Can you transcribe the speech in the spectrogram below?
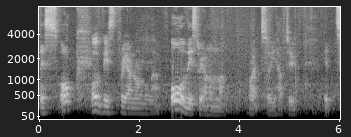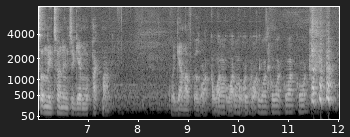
this orc, All of these three are normal now. all of these three are normal. Right, so you have to. It suddenly turned into a game of Pac Man. Where Gandalf goes waka waka waka waka waka. waka waka waka waka.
